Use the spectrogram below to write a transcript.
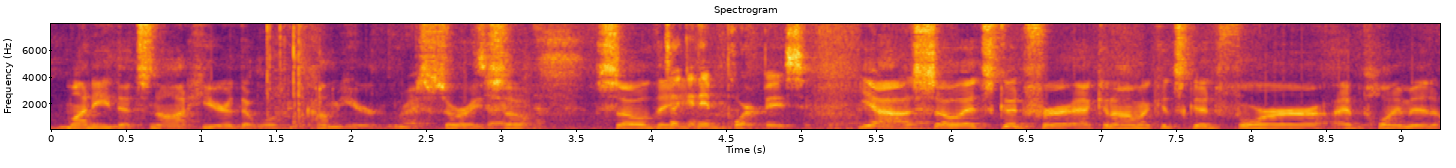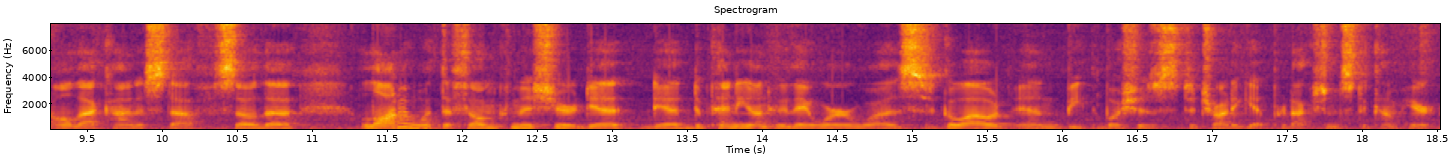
money that's not here that will come here. Oops, Right. sorry. So, Exactly. so they It's like an import, basically. yeah, so it's good for economic, it's good for employment, all that kind of stuff. So the a lot of what the film commissioner did did, depending on who they were, was go out and beat the bushes to try to get productions to come here.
